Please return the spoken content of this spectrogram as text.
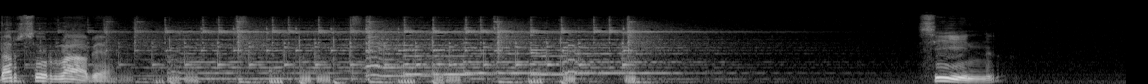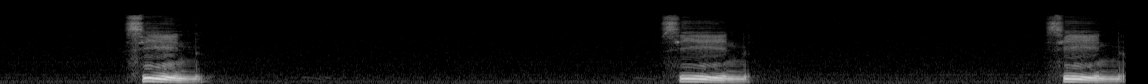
الدرس الرابع سين سين سين سين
